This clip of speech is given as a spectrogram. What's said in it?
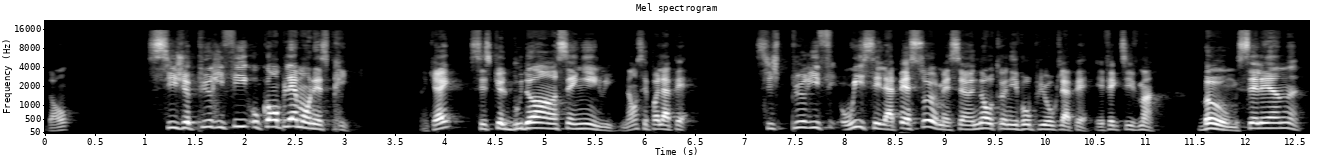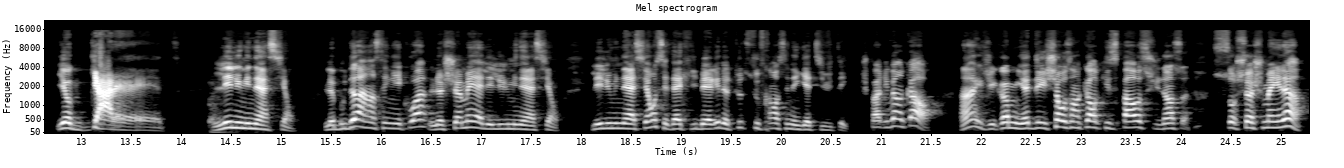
Donc, si je purifie au complet mon esprit, OK? C'est ce que le Bouddha a enseigné, lui. Non, ce n'est pas la paix. Si je purifie, oui, c'est la paix sûre, mais c'est un autre niveau plus haut que la paix, effectivement. Boom, Céline, you got it. L'illumination. Le Bouddha a enseigné quoi? Le chemin à l'illumination. L'illumination, c'est d'être libéré de toute souffrance et négativité. Je pas arrivé encore. Hein? J'ai comme, il y a des choses encore qui se passent, je suis dans sur ce chemin-là,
